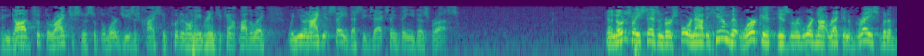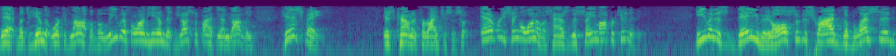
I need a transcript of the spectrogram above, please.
And God took the righteousness of the Lord Jesus Christ and put it on Abraham's account. By the way, when you and I get saved, that's the exact same thing he does for us. Now notice what he says in verse 4. Now to him that worketh is the reward not reckoned of grace, but of debt. But to him that worketh not, but believeth on him that justifieth the ungodly, his faith is counted for righteousness. So every single one of us has this same opportunity. Even as David also described the blessed,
